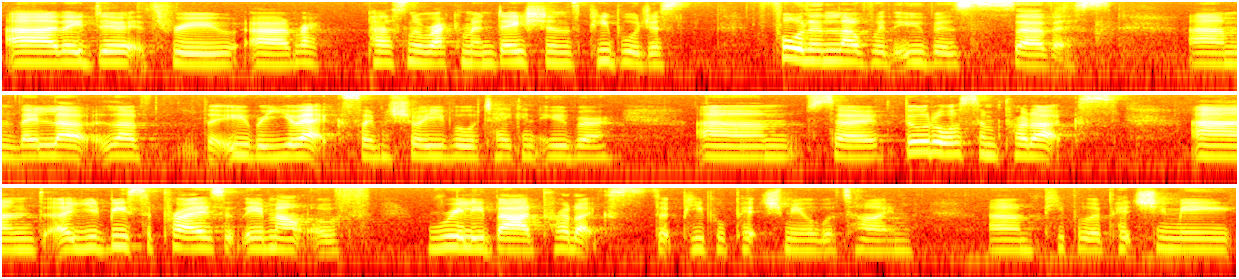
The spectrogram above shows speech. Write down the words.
Uh, they do it through uh, rec personal recommendations. People just fall in love with Uber's service. Um, they lo love the Uber UX. I'm sure you've all taken Uber. Um, so build awesome products, and uh, you'd be surprised at the amount of really bad products that people pitch me all the time. Um, people are pitching me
